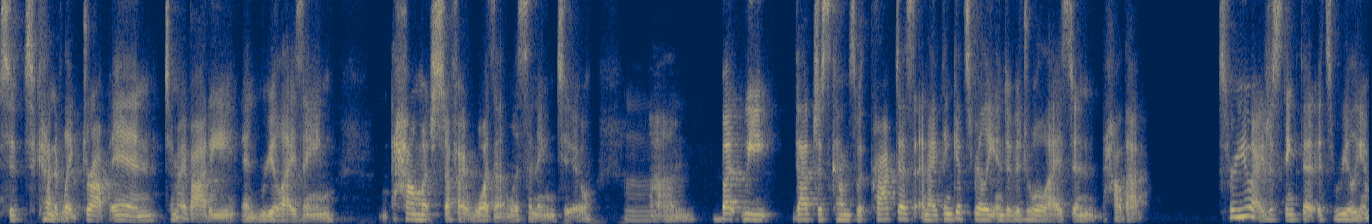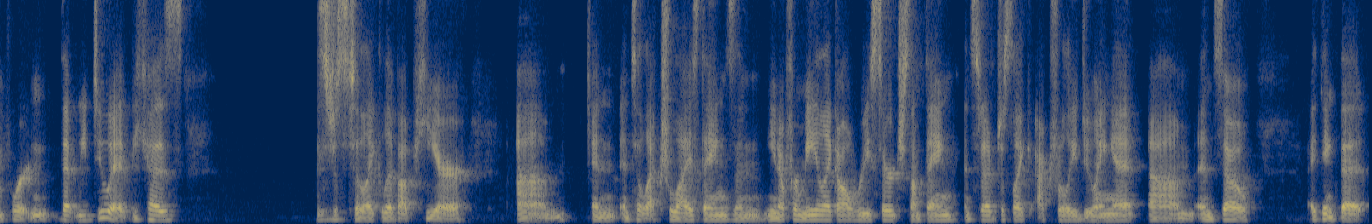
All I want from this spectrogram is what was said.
to to kind of like drop in to my body and realizing how much stuff i wasn't listening to. Mm-hmm. um, but we that just comes with practice. And i think it's really individualized in how that for you. I just think that it's really important that we do it because it's just to like live up here um, and intellectualize things. And, you know, for me, like I'll research something instead of just like actually doing it. Um, and so I think that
